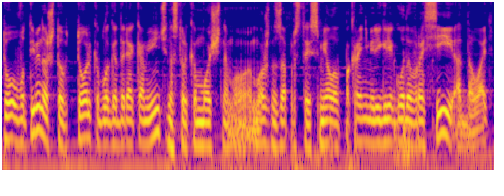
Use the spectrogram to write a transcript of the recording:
то, вот именно, что только благодаря комьюнити настолько мощному можно запросто и смело, по крайней мере, игре года в России отдавать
